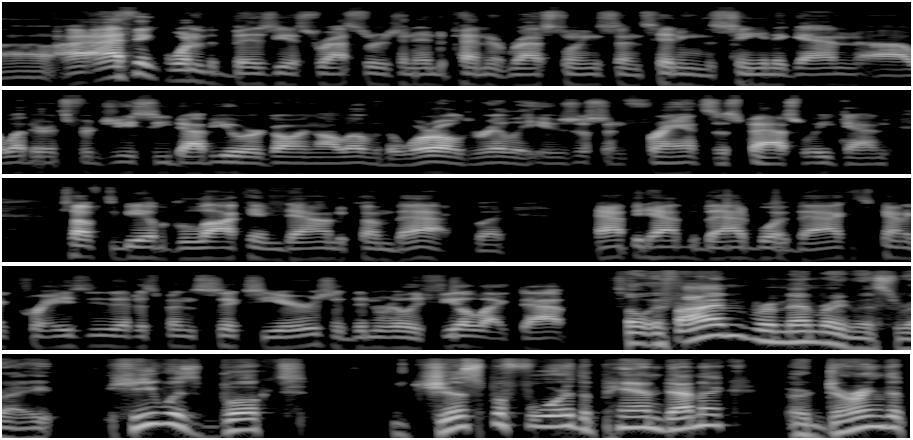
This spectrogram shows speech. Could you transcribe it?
uh, I, I, think one of the busiest wrestlers in independent wrestling since hitting the scene again, uh, whether it's for GCW or going all over the world. Really, he was just in France this past weekend tough to be able to lock him down to come back. But happy to have the bad boy back. It's kind of crazy that it's been six years. It didn't really feel like that. So if I'm remembering this right, he was booked just before the pandemic or during the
